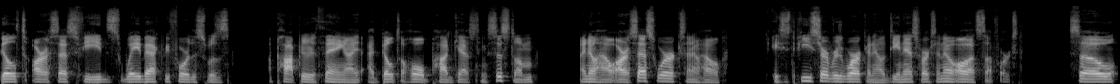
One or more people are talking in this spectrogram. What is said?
built RSS feeds way back before this was a popular thing. I, I built a whole podcasting system. I know how RSS works. I know how HTTP servers work. Know how DNS works. I know all that stuff works. So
